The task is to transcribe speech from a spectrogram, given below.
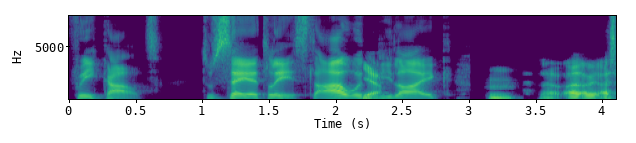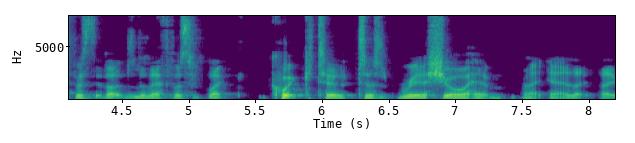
freak out to say at least. I would yeah. be like. Hmm. I, I, suppose Lilith was like quick to, to reassure him, right? Yeah, like, like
